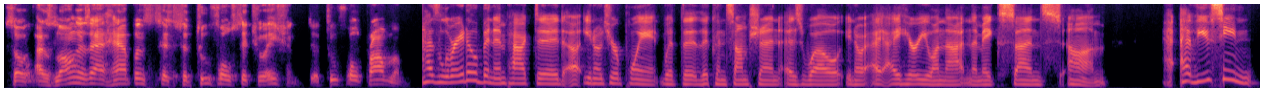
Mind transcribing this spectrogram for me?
So as long as that happens, it's a twofold situation, a twofold problem. Has Laredo been impacted? Uh, you know, to your point with the the consumption as well. You know, I, I hear you on that, and that makes sense. Um, have you seen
